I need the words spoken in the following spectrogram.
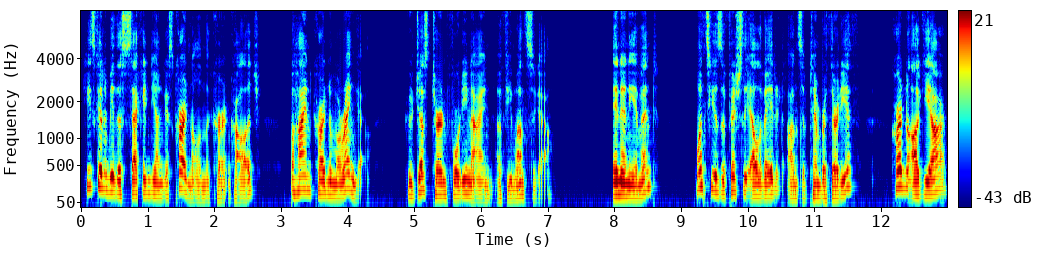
He's going to be the second youngest cardinal in the current college, behind Cardinal Marengo, who just turned 49 a few months ago. In any event, once he is officially elevated on September 30th, Cardinal Aguiar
